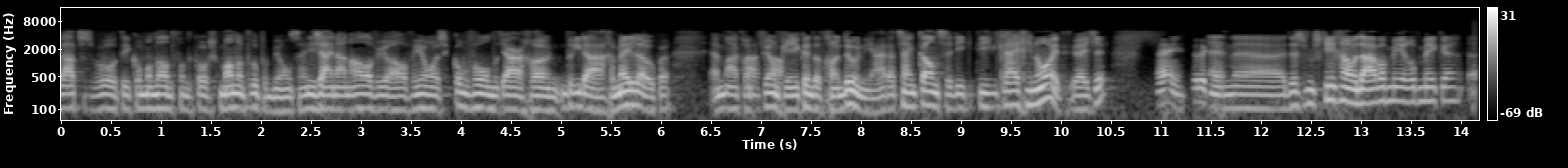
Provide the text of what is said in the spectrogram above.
laatst was bijvoorbeeld die commandant van de Korps Commandantroepen bij ons. En die zei na een half uur al van, jongens, kom volgend jaar gewoon drie dagen meelopen. En maak gewoon ah, een filmpje en je kunt dat gewoon doen. Ja, dat zijn kansen, die, die krijg je nooit, weet je. Nee, natuurlijk en, uh, Dus misschien gaan we daar wat meer op mikken. Uh,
